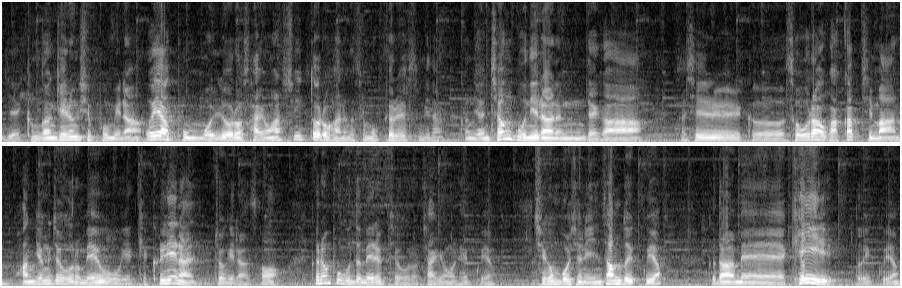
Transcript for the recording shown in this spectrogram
이제 건강기능식품이나 의약품 원료로 사용할 수 있도록 하는 것을 목표로 했습니다. 연천군이라는 데가 사실 그 서울하고 가깝지만 환경적으로 매우 이렇게 클린한 쪽이라서 그런 부분도 매력적으로 작용을 했고요. 지금 보시는 인삼도 있고요. 그 다음에 케일도 있고요.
